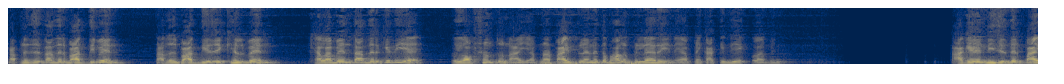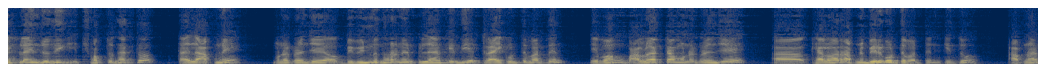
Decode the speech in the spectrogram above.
আপনি যে তাদের বাদ দিবেন, তাদের বাদ দিয়ে যে খেলবেন, খেলাবেন তাদেরকে দিয়ে ওই অপশন তো নাই। আপনার পাইপলাইনে তো ভালো প্লেয়ারই নেই, আপনি কাকে দিয়ে খেলাবেন? আগে নিজেদের পাইপলাইন যদি শক্ত থাকতো তাহলে আপনি মনে করেন যে বিভিন্ন ধরনের প্লেয়ারকে দিয়ে ট্রাই করতে পারতেন এবং ভালো একটা মনে করেন যে খেলোয়াড় আপনি বের করতে পারতেন। কিন্তু আপনার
